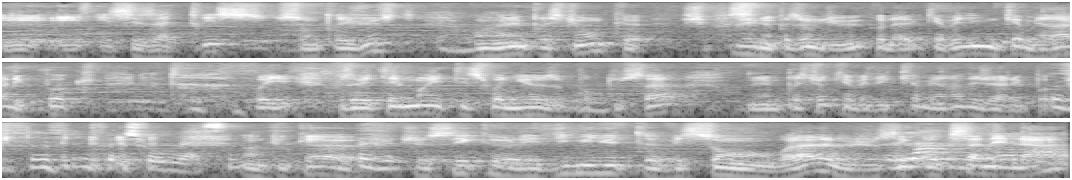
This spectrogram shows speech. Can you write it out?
et, et- et ces actrices sont très justes. On a l'impression que, je sais pas, c'est l'impression que j'ai avait- qu'il y avait une caméra à l'époque. Vous voyez, vous avez tellement été soigneuse pour tout ça, on a l'impression qu'il y avait des caméras déjà à l'époque. En tout cas, je sais que les 10 minutes sont. Voilà, je sais que Roxane est là.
